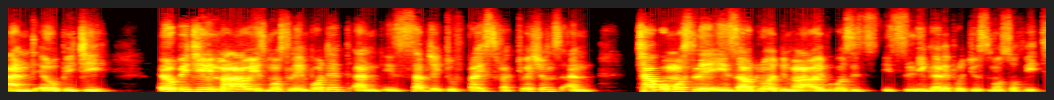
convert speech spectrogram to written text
and LPG. LPG in Malawi is mostly imported and is subject to price fluctuations and charcoal mostly is outlawed in Malawi because it's, it's legally produced most of it.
